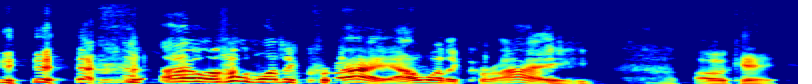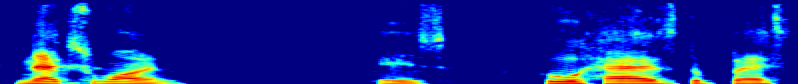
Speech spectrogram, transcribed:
I, I want to cry. I want to cry. okay, next one is who has the best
